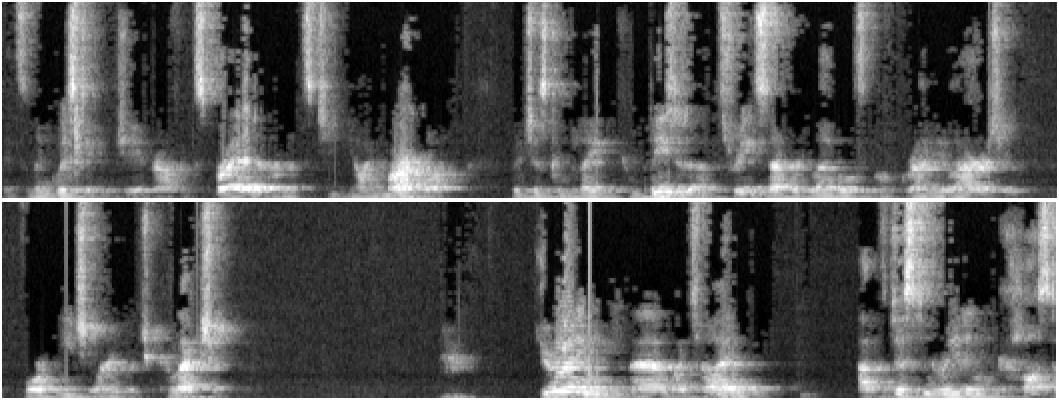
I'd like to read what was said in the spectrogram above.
its linguistic and geographic spread, and its TEI markup, which is complete, completed at three separate levels of granularity for each language collection. During uh, my time at the distant reading cost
